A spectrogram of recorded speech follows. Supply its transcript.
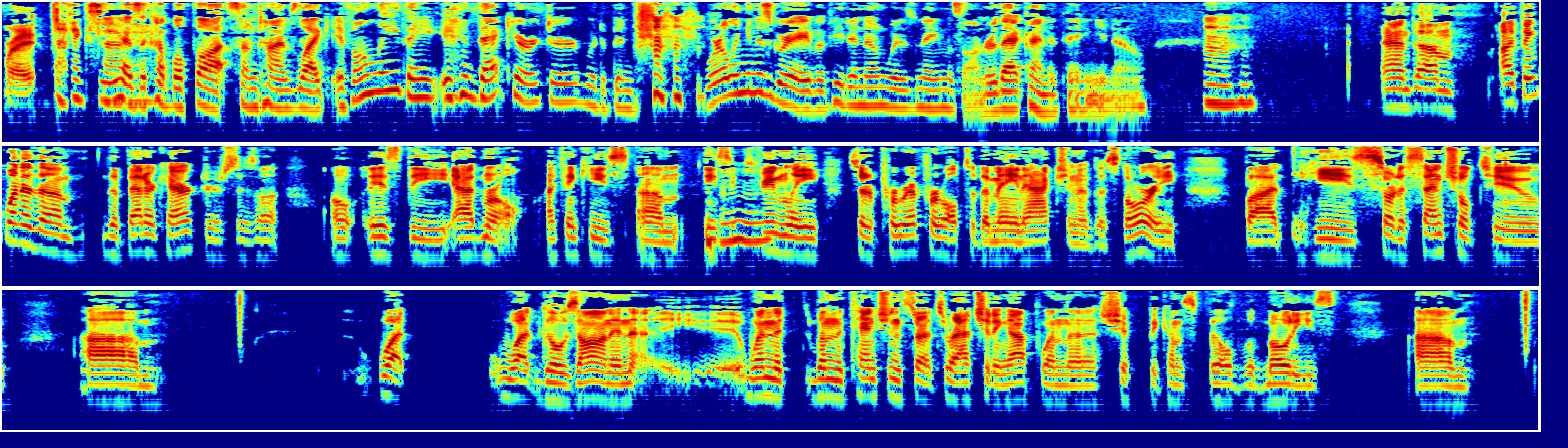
Right. I think so. He has a couple thoughts sometimes, like if only they that character would have been whirling in his grave if he'd have known what his name was on, or that kind of thing, you know. Mm-hmm. And um, I think one of the the better characters is a oh, is the admiral. I think he's um, he's extremely sort of peripheral to the main action of the story, but he's sort of central to um, what what goes on. And uh, when the when the tension starts ratcheting up, when the ship becomes filled with Moties, um,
